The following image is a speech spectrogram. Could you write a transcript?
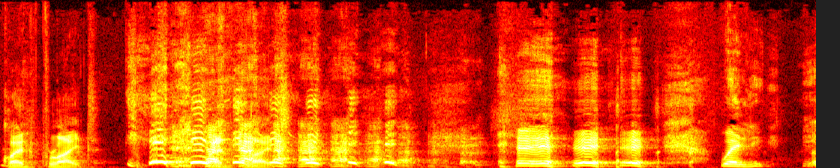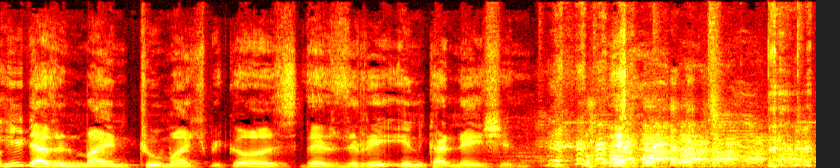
Quite polite. Quite polite. well, he doesn't mind too much because there's reincarnation.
